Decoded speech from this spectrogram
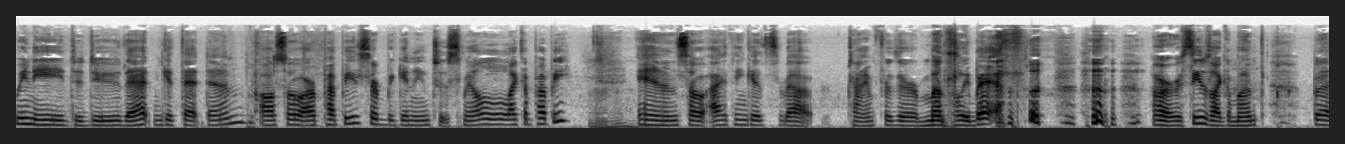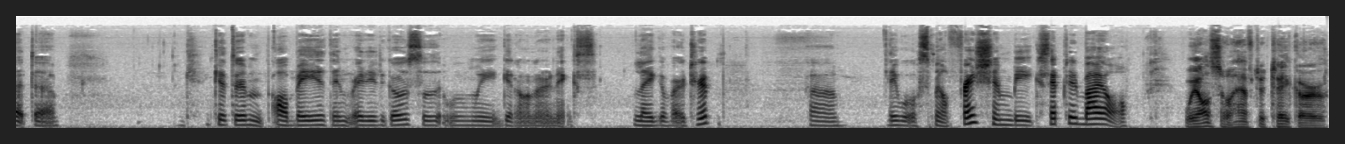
we need to do that and get that done. Also, our puppies are beginning to smell like a puppy, and so I think it's about time for their monthly bath, or it seems like a month, but. Uh, Get them all bathed and ready to go so that when we get on our next leg of our trip, uh, they will smell fresh and be accepted by all. We also have to take our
